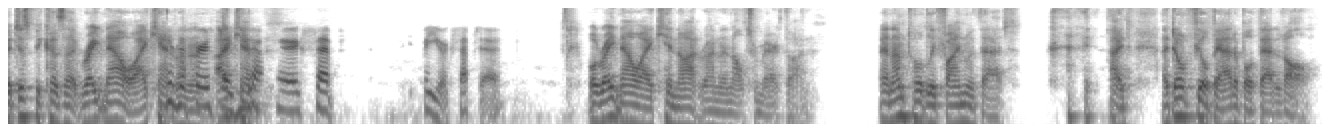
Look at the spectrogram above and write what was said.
But just because I, right now I can't run, first, I like, can't. have to accept, but you accept it. Well, right now I cannot run an ultra marathon, and I'm totally fine with that. I I don't feel bad about that at all,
